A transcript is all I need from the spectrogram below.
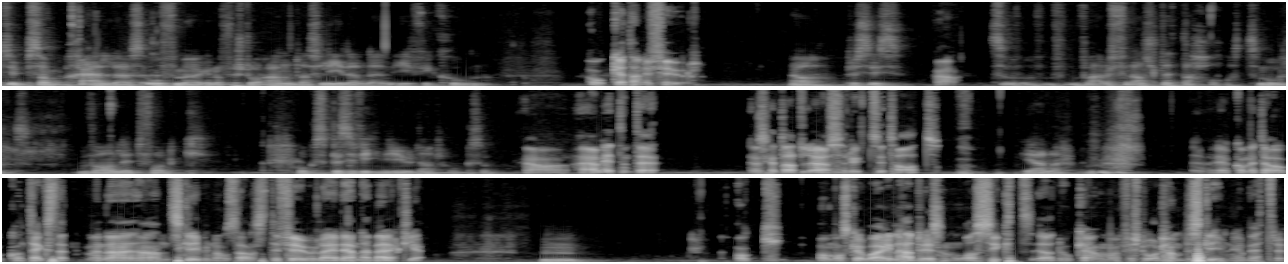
Typ som själlös, oförmögen att förstå andras lidanden i fiktion. Och att han är ful. Ja, precis. Ja. Så varför allt detta hat mot vanligt folk? Och specifikt judar också. Ja, jag vet inte. Jag ska ta ett lösryckt citat. Gärna. Jag kommer inte ihåg kontexten, men han, han skriver någonstans det fula är det enda verkliga. Mm. Och om Oscar Wilde hade det som åsikt, ja då kanske man förstår de beskrivningarna bättre.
